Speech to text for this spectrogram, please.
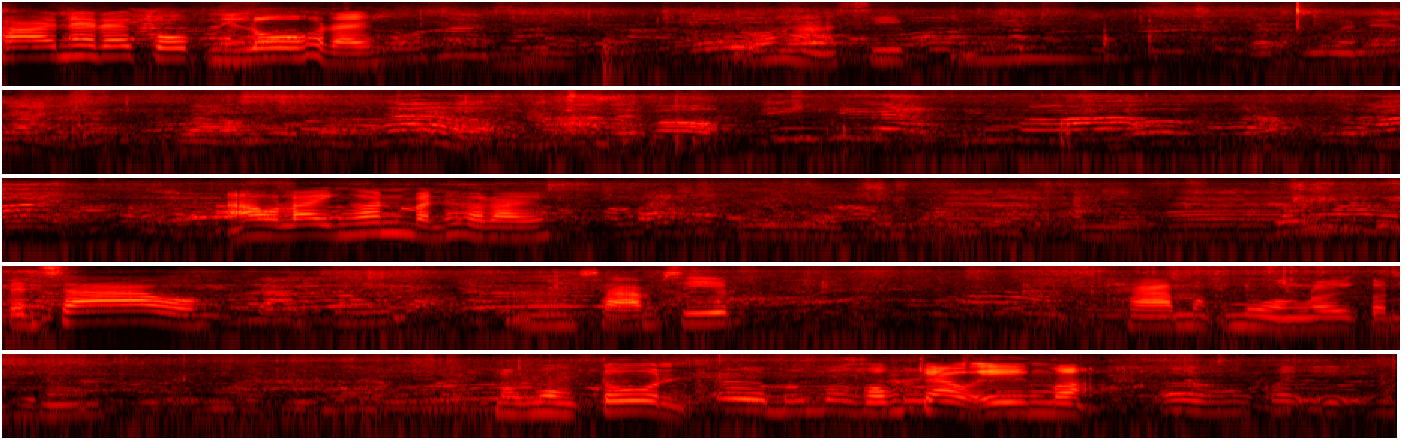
ขายในได้กบนี่โลเท่าไหรโลหาสิบเอาไรเงินบันเท่าไรเป็นเศร้าสามสิบอืมสามสิบทาหมักม่วงเราอีกก่อนพี่น้องหมักม่วงต้นของเจ้าเองบ่เออของคอยเอง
